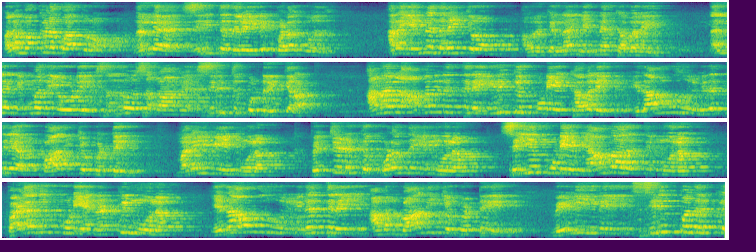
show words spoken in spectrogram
பல மக்களை பார்க்கிறோம் நல்ல சிரித்த நிலையிலே பழகுவது. ஆனா என்ன நினைக்கிறோம்? அவருக்கெல்லாம் என்ன கவலை? நல்ல நிம்மதியோடு சந்தோஷமாக சிரித்துக் கொண்டிருக்கிறான் ஆனால் அவனிடத்திலே இருக்கக்கூடிய கவலை ஏதாவது ஒரு விதத்திலே அவன் பாதிக்கப்பட்டு மனைவியின் மூலம் பெற்றெடுத்த குழந்தையின் மூலம் செய்யக்கூடிய வியாபாரத்தின் மூலம் பழகக்கூடிய நட்பின் மூலம் ஏதாவது ஒரு விதத்திலே அவன் பாதிக்கப்பட்டு வெளியிலே சிரிப்பதற்கு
